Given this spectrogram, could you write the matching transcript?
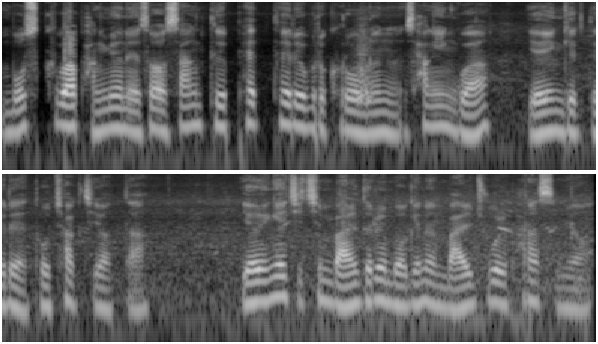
모스크바 방면에서 상트페테르부르크로 오는 상인과 여행객들의 도착지였다. 여행에 지친 말들을 먹이는 말죽을 팔았으며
